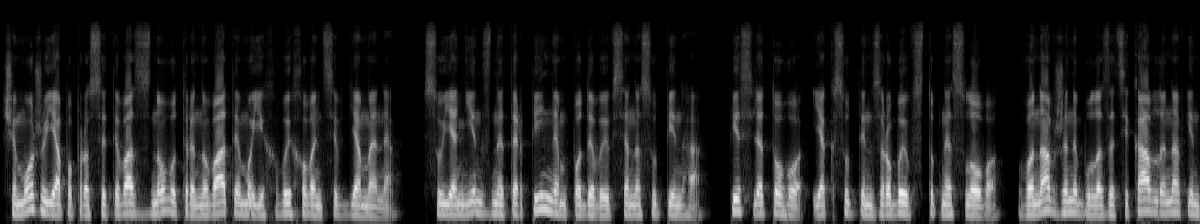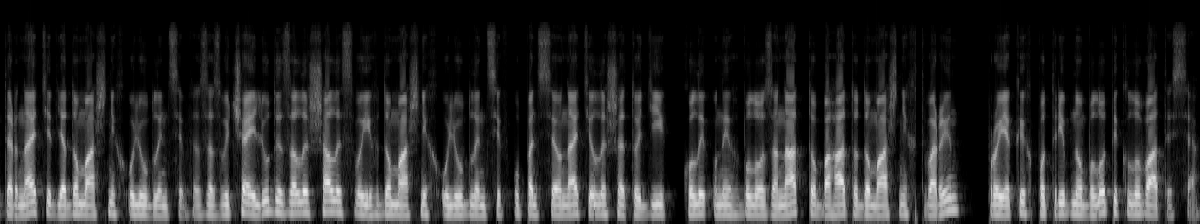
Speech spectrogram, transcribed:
Чи можу я попросити вас знову тренувати моїх вихованців для мене? Суянін з нетерпінням подивився на Супінга. Після того, як Сутін зробив вступне слово, вона вже не була зацікавлена в інтернеті для домашніх улюбленців. Зазвичай люди залишали своїх домашніх улюбленців у пансіонаті лише тоді, коли у них було занадто багато домашніх тварин, про яких потрібно було піклуватися.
